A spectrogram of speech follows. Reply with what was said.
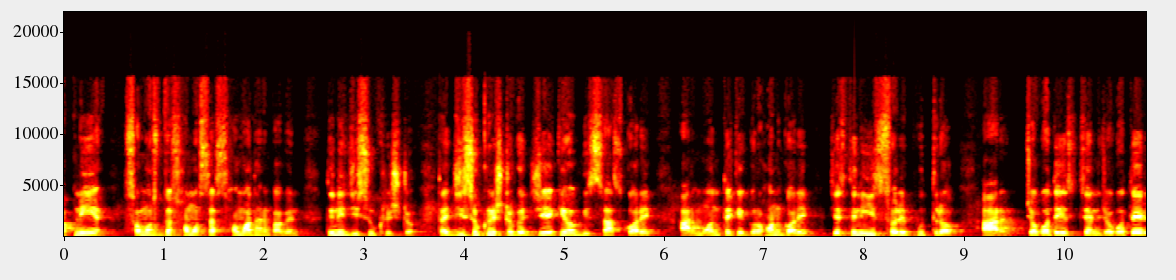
আপনি সমস্ত সমস্যার সমাধান পাবেন, তিনি যিশু খ্রিস্ট। তাই যিশু খ্রিস্টকে যে কেউ বিশ্বাস করে আর মন থেকে গ্রহণ করে যে তিনি ঈশ্বরের পুত্র আর জগতে এসছেন, জগতের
